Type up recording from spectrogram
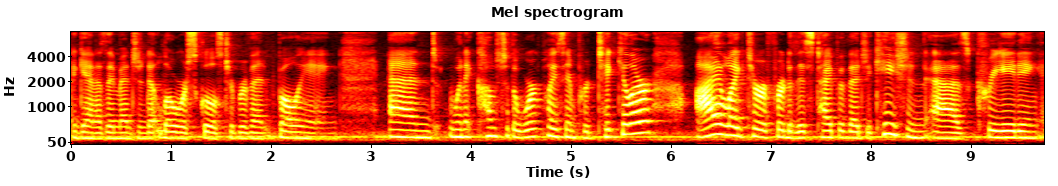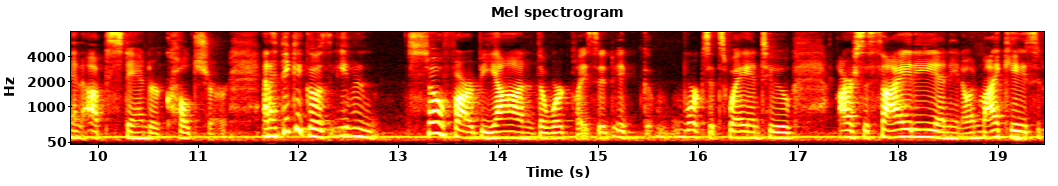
again, as I mentioned, at lower schools to prevent bullying. And when it comes to the workplace in particular, I like to refer to this type of education as creating an upstander culture. And I think it goes even so far beyond the workplace. It, it works its way into our society, and you know, in my case, it,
